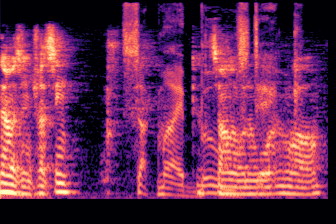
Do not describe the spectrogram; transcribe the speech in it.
That was interesting. Suck my That's all I want to boomstick. wall.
